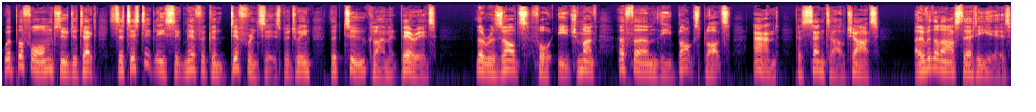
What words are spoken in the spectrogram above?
were performed to detect statistically significant differences between the two climate periods. The results for each month affirm the box plots and percentile charts. Over the last 30 years,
